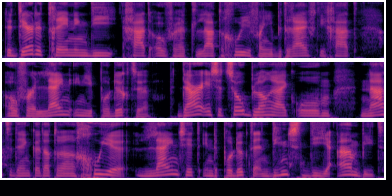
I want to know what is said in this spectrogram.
De derde training die gaat over het laten groeien van je bedrijf, die gaat over lijn in je producten. Daar is het zo belangrijk om na te denken dat er een goede lijn zit in de producten en diensten die je aanbiedt.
